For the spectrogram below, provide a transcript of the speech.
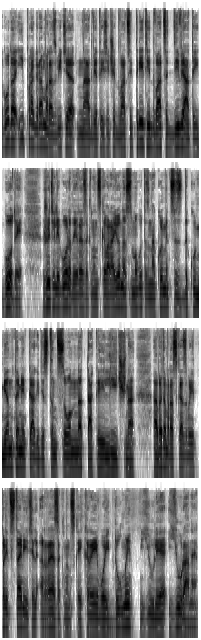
года и программы развития на 2023-2029 годы. Жители города и Резакнанского района смогут ознакомиться с документами как дистанционно, так и лично. Об этом рассказывает представитель Резакнанской краевой думы Юлия Юране.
